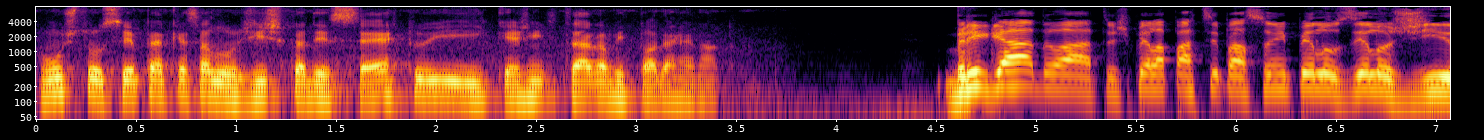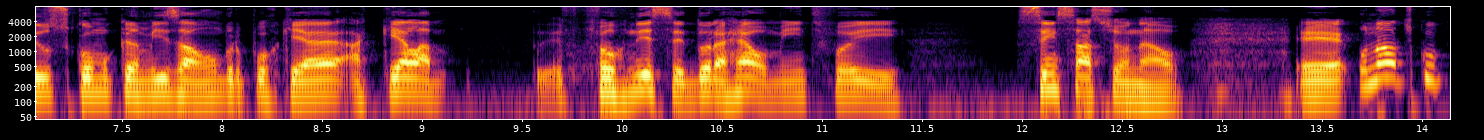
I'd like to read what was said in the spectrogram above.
vamos torcer para que essa logística dê certo e que a gente traga a vitória, Renato. Obrigado, Atos, pela participação e pelos elogios como camisa a ombro, porque aquela fornecedora realmente foi sensacional. É, o Náutico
